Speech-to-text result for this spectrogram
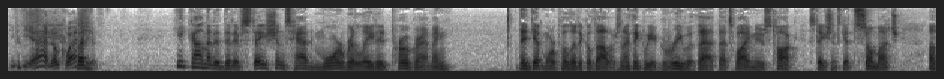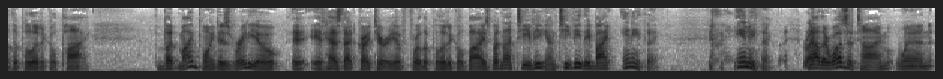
yeah, no question. But he commented that if stations had more related programming, they'd get more political dollars, and I think we agree with that. That's why news talk stations get so much of the political pie. But my point is, radio it has that criteria for the political buys, but not TV. On TV, they buy anything, anything. yeah. Right. Now, there was a time when,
